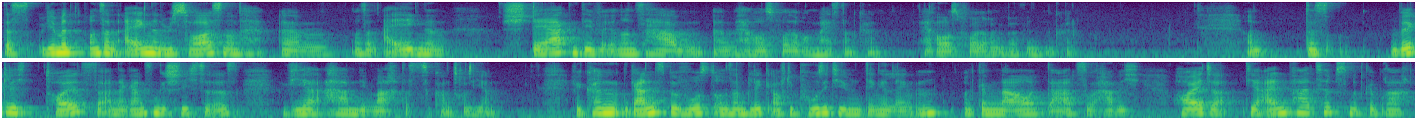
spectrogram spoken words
dass wir mit unseren eigenen Ressourcen und ähm, unseren eigenen Stärken, die wir in uns haben, ähm, Herausforderungen meistern können, Herausforderungen überwinden können. Und das wirklich Tollste an der ganzen Geschichte ist, wir haben die Macht, das zu kontrollieren. Wir können ganz bewusst unseren Blick auf die positiven Dinge lenken und genau dazu habe ich heute dir ein paar Tipps mitgebracht,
